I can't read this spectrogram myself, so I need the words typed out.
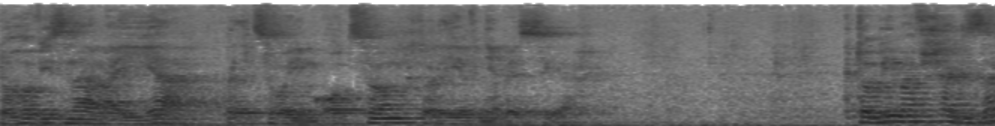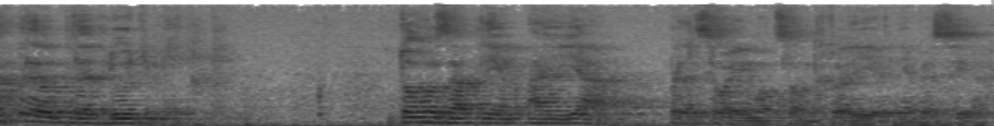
toho vyznám aj ja pred svojim Otcom, ktorý je v nebesiach. Kto by ma však zaprel pred ľuďmi, toho zapriem aj ja pred svojim Otcom, ktorý je v nebesiach.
